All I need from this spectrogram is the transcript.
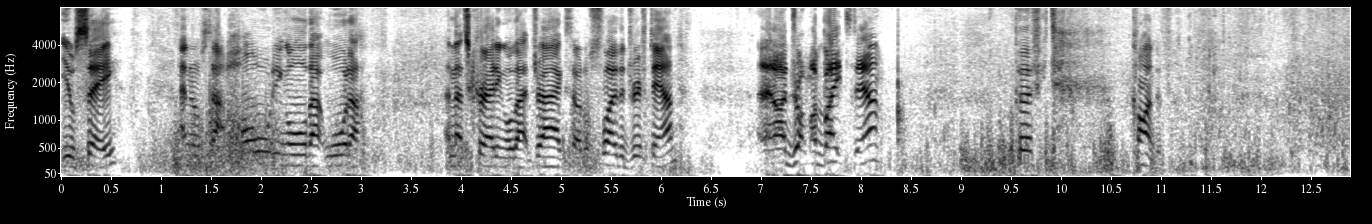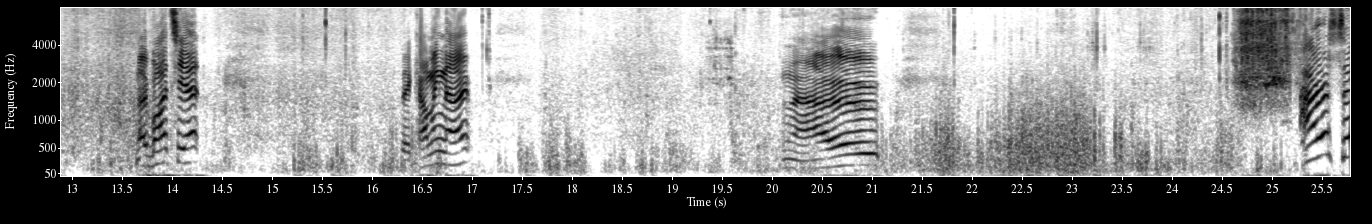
you'll see, and it'll start holding all that water and that's creating all that drag. So it'll slow the drift down. And I drop my baits down. Perfect, kind of. No bites yet. They're coming now. No. Harrison!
